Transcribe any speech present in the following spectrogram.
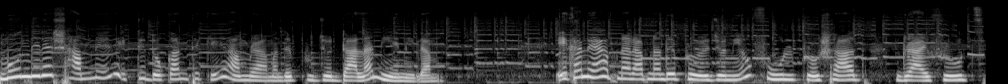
মন্দিরের সামনের একটি দোকান থেকে আমরা আমাদের পুজোর ডালা নিয়ে নিলাম। এখানে আপনারা আপনাদের প্রয়োজনীয় ফুল, প্রসাদ, ড্রাই ফ্রুটস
